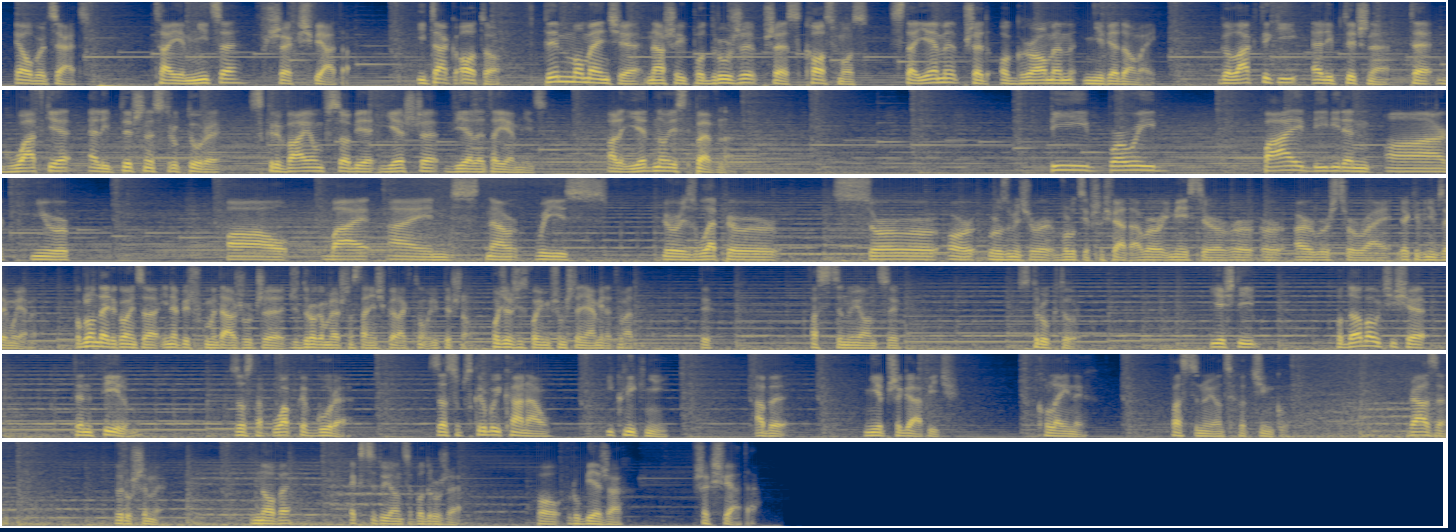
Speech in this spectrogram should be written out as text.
Elbertsat, tajemnice wszechświata. I tak oto, w tym momencie naszej podróży przez kosmos stajemy przed ogromem niewiadomej. Galaktyki eliptyczne, te gładkie, eliptyczne struktury, skrywają w sobie jeszcze wiele tajemnic. Ale jedno jest pewne. Be worried by Bibiden are near all by and now is there is leper sir or rozumiecie ewolucję wszechświata, i miejsce or, or, or, jakie w nim zajmujemy. Oglądaj do końca i napisz w komentarzu, czy, czy droga mleczna stanie się galaktyką eliptyczną. Podziel się swoimi przemyśleniami na temat tych fascynujących struktur. Jeśli podobał Ci się ten film, zostaw łapkę w górę, zasubskrybuj kanał i kliknij, aby nie przegapić kolejnych fascynujących odcinków. Razem wyruszymy w nowe, ekscytujące podróże po rubieżach wszechświata.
